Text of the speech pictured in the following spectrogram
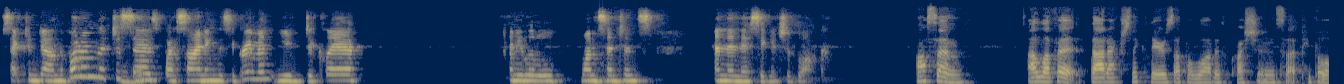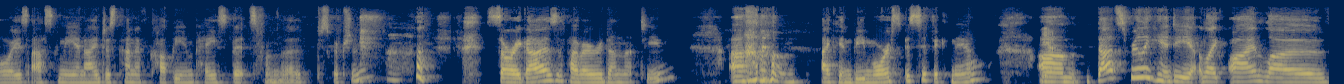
section down the bottom that just Mhm. says by signing this agreement, you declare any little one sentence and then their signature block. Awesome. I love it. That actually clears up a lot of questions that people always ask me, and I just kind of copy and paste bits from the description. Sorry, guys, if I've ever done that to you. Um, I can be more specific now. Yeah. Um, that's really handy. Like, I love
